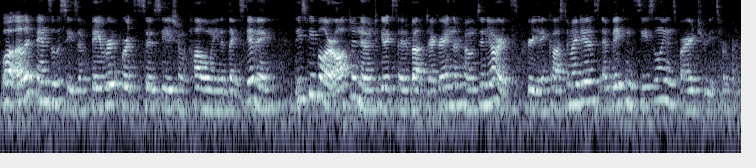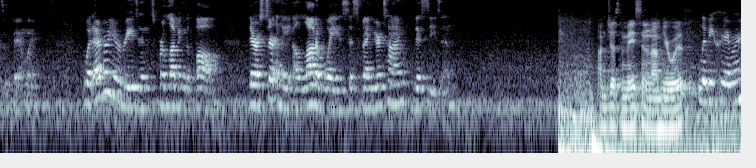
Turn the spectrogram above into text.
While other fans of the season favor it for its association with Halloween and Thanksgiving, these people are often known to get excited about decorating their homes and yards, creating costume ideas, and baking seasonally inspired treats for friends and family. Whatever your reasons for loving the fall, there are certainly a lot of ways to spend your time this season. I'm Justin Mason and I'm here with Livy Kramer.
